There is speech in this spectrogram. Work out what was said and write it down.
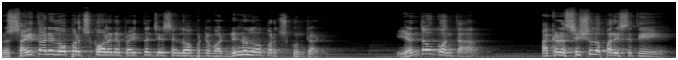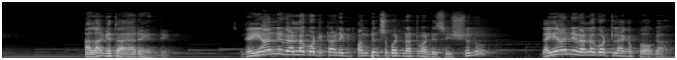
నువ్వు సైతాన్ని లోపరుచుకోవాలనే ప్రయత్నం చేసే లోపట వాడు నిన్ను లోపరుచుకుంటాడు. ఎంతో కొంత అక్కడ శిష్యుల పరిస్థితి అలాగే తయారైంది. దయ్యాన్ని వెళ్ళగొట్టడానికి పంపించబడినటువంటి శిష్యులు దయ్యాన్ని వెళ్ళగొట్టలేకపోగా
